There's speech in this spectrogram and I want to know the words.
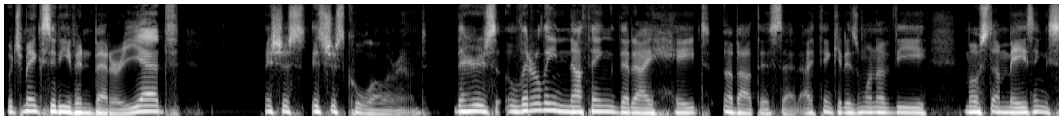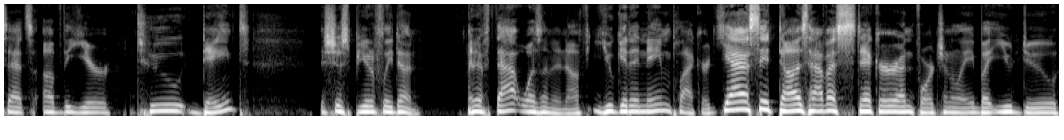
which makes it even better yet. It's just it's just cool all around. There's literally nothing that I hate about this set. I think it is one of the most amazing sets of the year to date. It's just beautifully done. And if that wasn't enough, you get a name placard. Yes, it does have a sticker, unfortunately, but you do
